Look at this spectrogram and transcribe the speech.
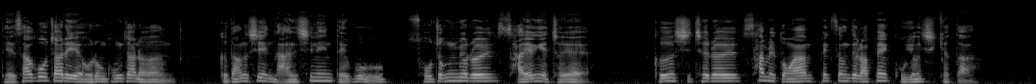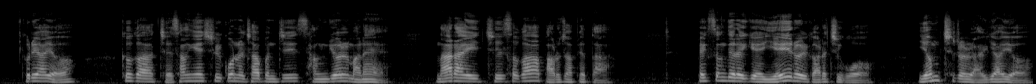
대사구 자리에 오른 공자는 그 당시 난신인 대부 소정묘를 사형에 처해 그 시체를 3일 동안 백성들 앞에 구경시켰다. 그리하여 그가 재상의 실권을 잡은 지 3개월 만에 나라의 질서가 바로잡혔다. 백성들에게 예의를 가르치고 염치를 알게 하여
